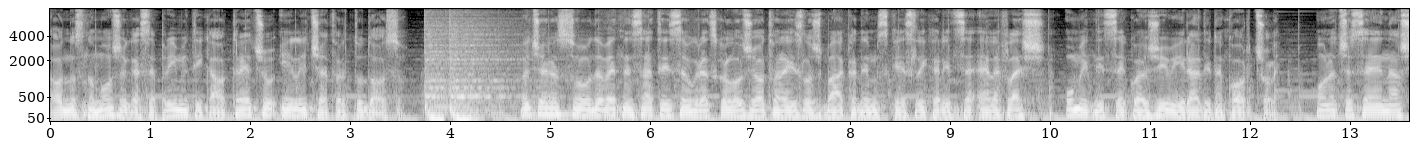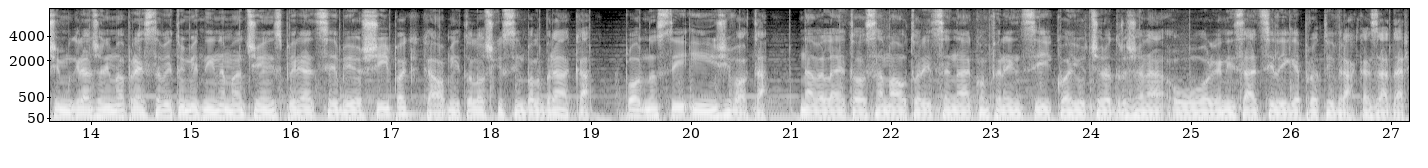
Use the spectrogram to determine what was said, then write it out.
odnosno može ga se primiti kao treću ili četvrtu dozu. Večera su u 19 sati se u gradskoj loži otvara izložba akademske slikarice Ele Flash, umjetnice koja živi i radi na Korčuli. Ona će se našim građanima predstaviti umjetninama čija inspiracija je bio šipak kao mitološki simbol braka, plodnosti i života. Navela je to sama autorica na konferenciji koja je jučer održana u organizaciji Lige protiv raka Zadar.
